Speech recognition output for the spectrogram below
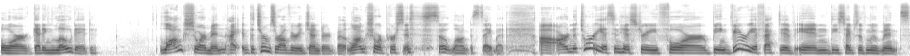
or getting loaded. Longshoremen, I, the terms are all very gendered, but longshore person is so long to say, but uh, are notorious in history for being very effective in these types of movements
